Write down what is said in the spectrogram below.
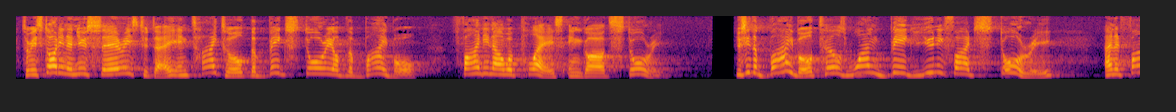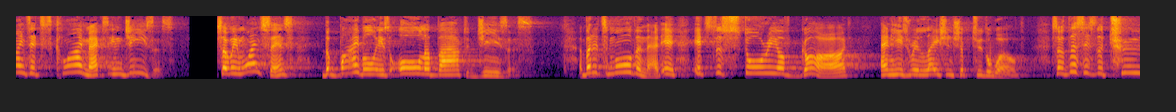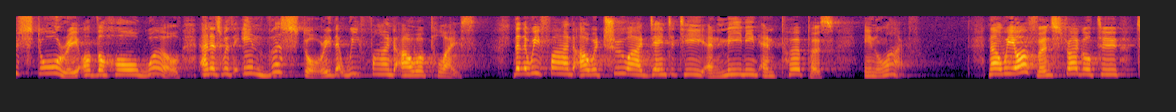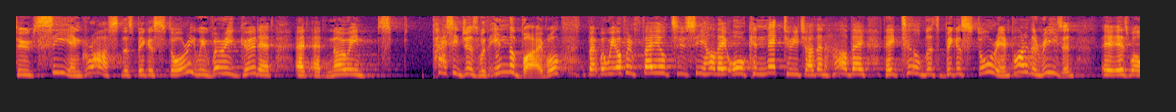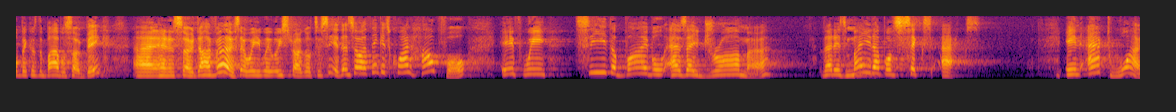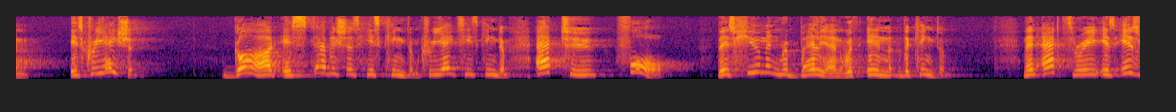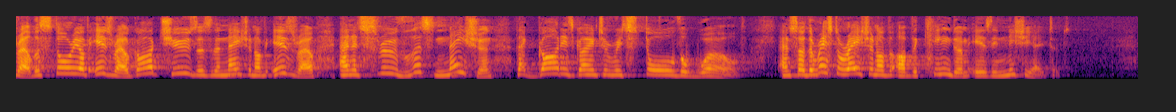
So, we're starting a new series today entitled The Big Story of the Bible Finding Our Place in God's Story. You see, the Bible tells one big unified story, and it finds its climax in Jesus. So, in one sense, the Bible is all about Jesus. But it's more than that, it, it's the story of God and his relationship to the world. So, this is the true story of the whole world. And it's within this story that we find our place, that we find our true identity and meaning and purpose in life. Now, we often struggle to, to see and grasp this bigger story. We're very good at, at, at knowing passages within the Bible, but, but we often fail to see how they all connect to each other and how they, they tell this bigger story. And part of the reason is, well, because the Bible's so big uh, and it's so diverse that we, we, we struggle to see it. And so I think it's quite helpful if we see the Bible as a drama that is made up of six acts. In Act 1 is creation. God establishes his kingdom, creates his kingdom. Act 2, 4. There's human rebellion within the kingdom. Then Act 3 is Israel, the story of Israel. God chooses the nation of Israel, and it's through this nation that God is going to restore the world. And so the restoration of, of the kingdom is initiated.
